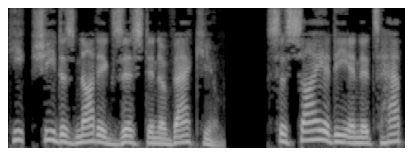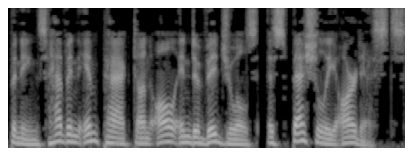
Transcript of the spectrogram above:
He, she does not exist in a vacuum. Society and its happenings have an impact on all individuals, especially artists.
